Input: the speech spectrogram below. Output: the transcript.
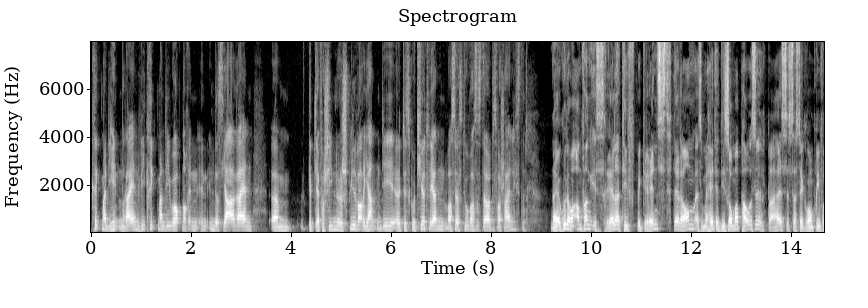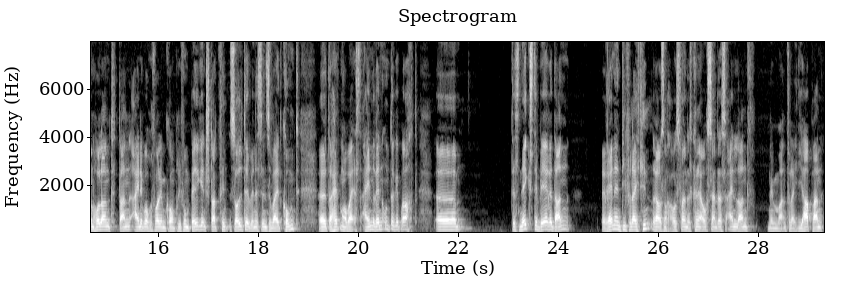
Kriegt man die hinten rein? Wie kriegt man die überhaupt noch in, in, in das Jahr rein? Ähm, gibt ja verschiedene Spielvarianten, die äh, diskutiert werden. Was hörst du, was ist da das Wahrscheinlichste? Naja gut, am Anfang ist relativ begrenzt, der Raum. Also man hätte die Sommerpause. Da heißt es, dass der Grand Prix von Holland dann eine Woche vor dem Grand Prix von Belgien stattfinden sollte, wenn es denn soweit kommt. Äh, da hätten wir aber erst ein Rennen untergebracht. Äh, das nächste wäre dann Rennen, die vielleicht hinten raus noch ausfallen. Das kann ja auch sein, dass ein Land nehmen wir mal an, vielleicht Japan,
